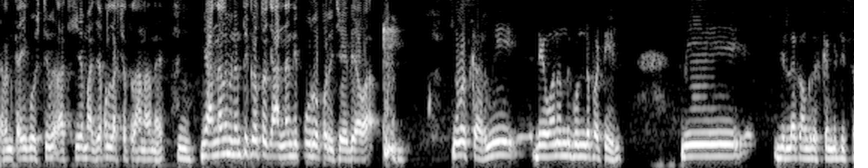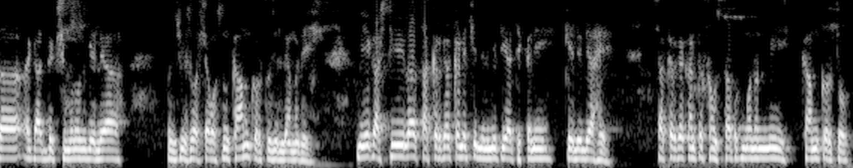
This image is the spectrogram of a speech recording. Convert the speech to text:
कारण काही गोष्टी राजकीय माझ्या पण लक्षात राहणार नाहीत. मी अण्णाला विनंती करतो की अण्णांनी पूर्व परिचय द्यावा. नमस्कार मी देवानंद गुंड पाटील. मी जिल्हा काँग्रेस कमिटीचा एक अध्यक्ष म्हणून गेल्या पंचवीस वर्षापासून काम करतो जिल्ह्यामध्ये. मी एक आष्टीला साखर कारखान्याची निर्मिती या ठिकाणी केलेली आहे. साखर कारखान्याचा संस्थापक म्हणून मी काम करतो.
